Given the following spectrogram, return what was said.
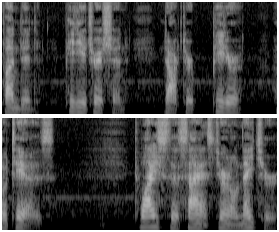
funded pediatrician Dr. Peter Hotez. Twice the science journal Nature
